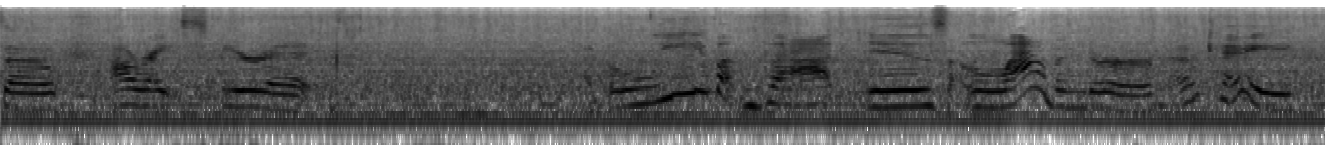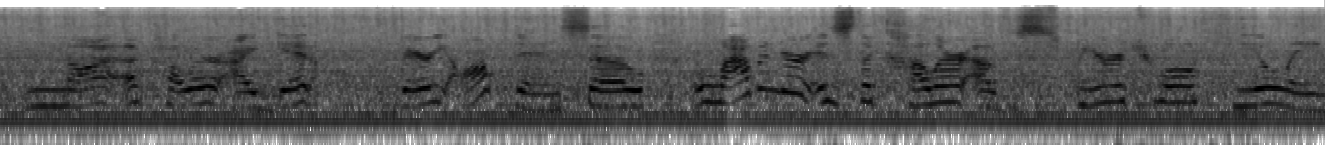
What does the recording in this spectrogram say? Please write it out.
So, all right, Spirit. Believe that is lavender. Okay, not a color I get very often. So, lavender is the color of spiritual healing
